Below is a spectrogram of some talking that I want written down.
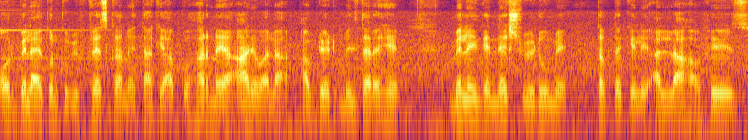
और बेल आइकन को भी प्रेस करना है ताकि आपको हर नया आने वाला अपडेट मिलता रहे। मिलेंगे नेक्स्ट वीडियो में। तब तक के लिए अल्लाह हाफिज़।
